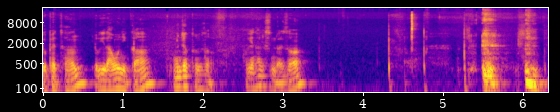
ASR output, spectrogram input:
요 패턴 여기 나오니까 문장 통해서 확인하겠습니다. 그래서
